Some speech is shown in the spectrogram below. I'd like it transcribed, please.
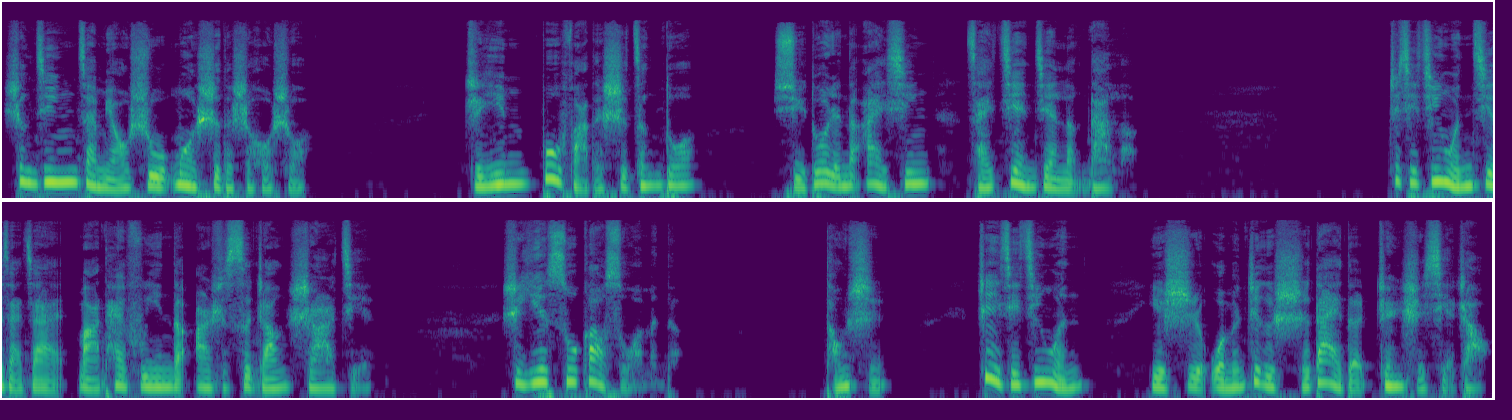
圣经在描述末世的时候说：“只因不法的事增多，许多人的爱心才渐渐冷淡了。”这些经文记载在马太福音的二十四章十二节，是耶稣告诉我们的。同时，这节经文也是我们这个时代的真实写照。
